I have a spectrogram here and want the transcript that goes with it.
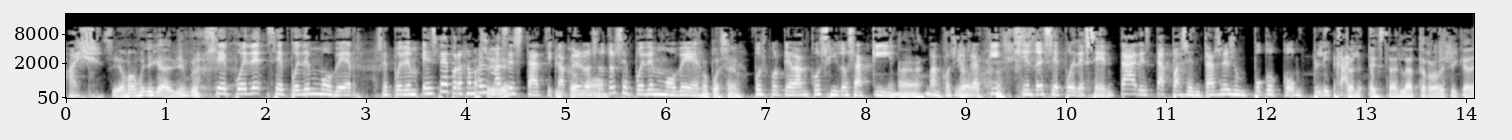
ay, Se llama muñeca de miembros. se puede, se pueden mover, se pueden, este por ejemplo ¿Ah, es sí? más ¿Y estática, pero los otros se pueden mover. No puede ser. Pues porque van cosidos aquí, Ah, van cosidos claro. aquí, y entonces se puede sentar, esta para sentarse es un poco Esta, complicadito. esta es la terrorífica de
